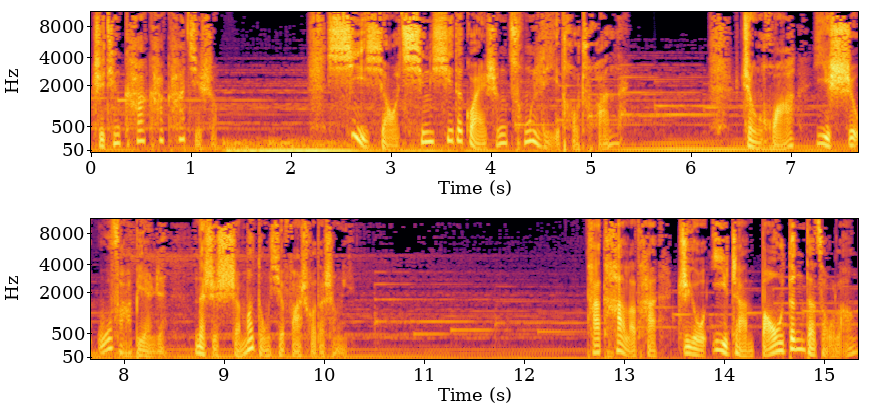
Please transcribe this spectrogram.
只听咔咔咔几声，细小清晰的怪声从里头传来。郑华一时无法辨认那是什么东西发出的声音。他探了探只有一盏薄灯的走廊，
